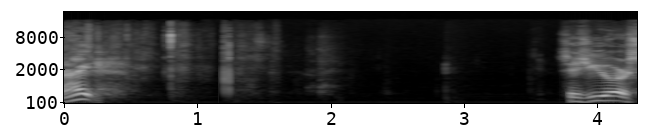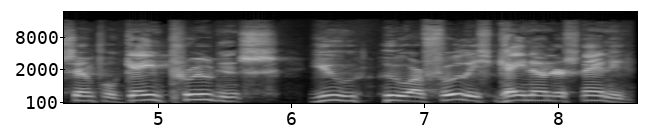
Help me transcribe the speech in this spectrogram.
right? says, You are simple. Gain prudence you who are foolish gain understanding.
